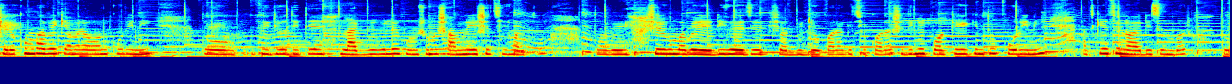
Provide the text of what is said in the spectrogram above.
সেরকমভাবে ক্যামেরা অন করিনি। তো ভিডিও দিতে লাগবে বলে কোনো সময় সামনে এসেছি হয়তো। তবে সেরকমভাবে রেডি হয়ে যে শর্ট ভিডিও করা, কিছু করা, সেদিনের পর থেকে কিন্তু করিনি। আজকে হচ্ছে নয় ডিসেম্বর, তো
